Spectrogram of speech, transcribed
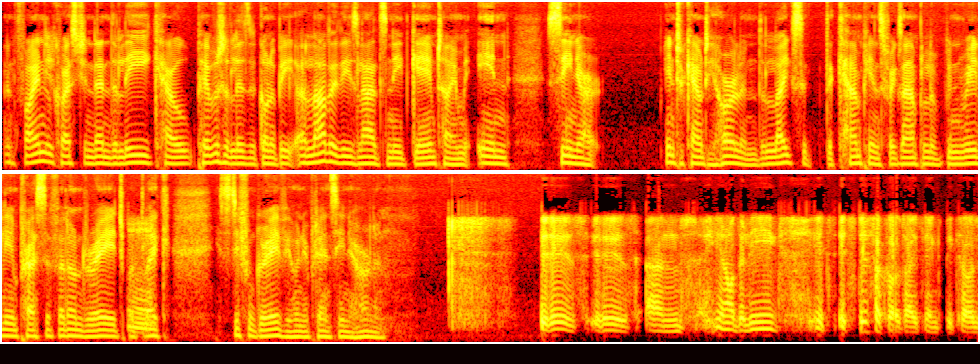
And final question then the league, how pivotal is it going to be? A lot of these lads need game time in senior intercounty hurling. The likes of the Campions, for example, have been really impressive at underage, but like it's different gravy when you're playing senior hurling. It is, it is, and you know the league. It's it's difficult, I think, because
